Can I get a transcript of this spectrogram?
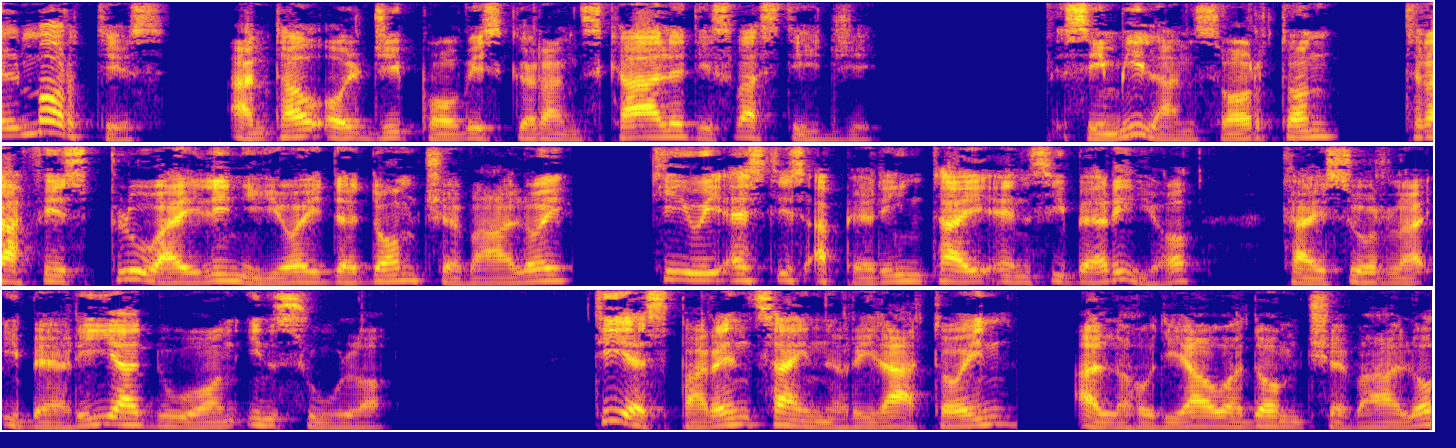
el mortis, antau olgi povis gran scale disvastigi. Similan sorton trafis pluai linioi de domcevaloi, kiui estis aperintai en Siberio, cae sur la Iberia duon insulo ties parenzain rilatoin alla hodiaua dom cevalo,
